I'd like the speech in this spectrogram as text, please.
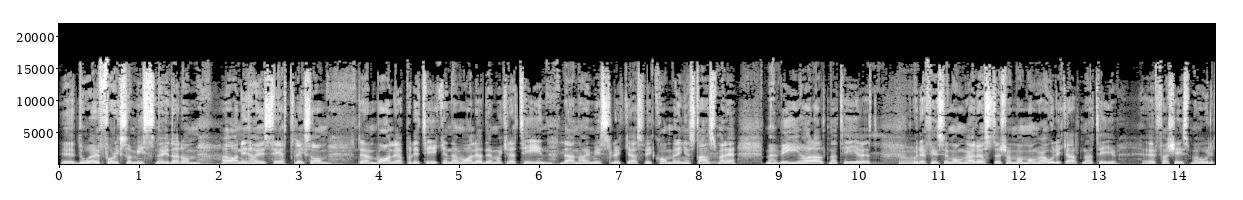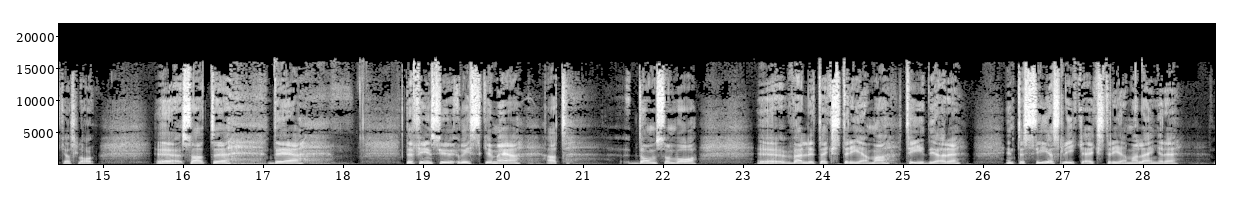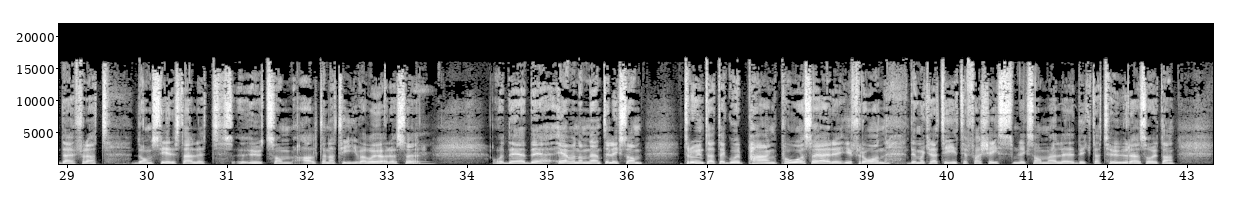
då är folk så missnöjda. De, ja, ni har ju sett liksom den vanliga politiken, den vanliga demokratin, den har ju misslyckats. Vi kommer ingenstans mm. med det. Men vi har alternativet. Mm. Och det finns ju många röster som har många olika alternativ. Eh, fascism av olika slag. Eh, så att det, det finns ju risker med att de som var väldigt extrema tidigare inte ses lika extrema längre Därför att de ser istället ut som alternativa rörelser. Mm. Och det, det, även om det inte liksom, tror inte att det går pang på så här ifrån demokrati till fascism liksom, eller diktatur eller så, utan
